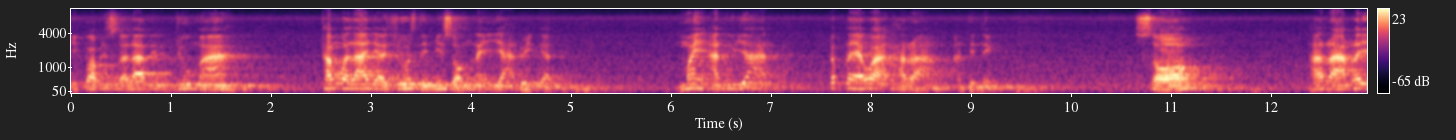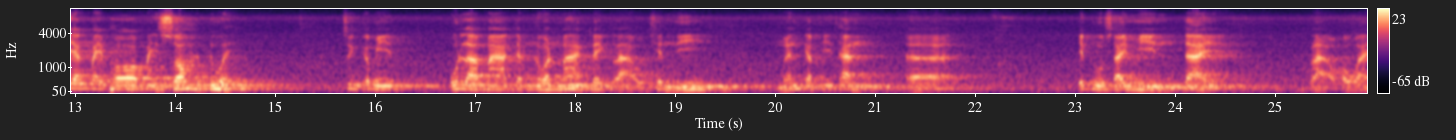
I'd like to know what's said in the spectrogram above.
อีกอเป็นสลาติจุมาคำว่าลายาจูสนี่มีสองในยะด้วยกัน ไม่อนุญาต ก็แปลว่าฮาราม อันที่หนึ่งสอง ฮารามแล้วยังไม่พอไม่ซอด้วย ซึ่งก็มีอุลามาจำนวนมากได้กล่าว เช่นนี้ เหมือนกับที่ท่านอิบนุไซมีนได้กล่าวเอาไว้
